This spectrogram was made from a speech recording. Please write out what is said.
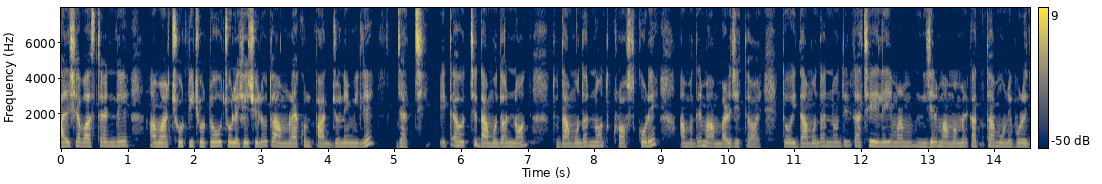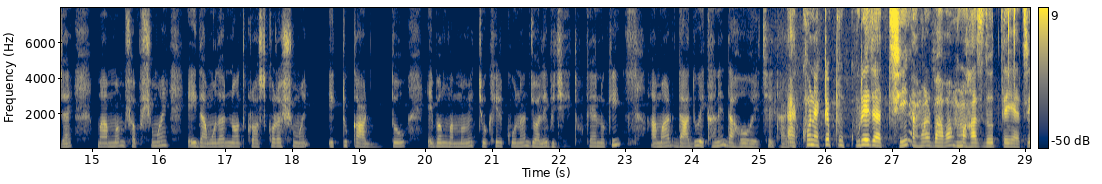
আলিশা বাস স্ট্যান্ডে আমার ছোটি ছোটও চলে এসেছিল, তো আমরা এখন পাঁচজনে মিলে যাচ্ছি। এটা হচ্ছে দামোদর নদ। তো দামোদর নদ ক্রস করে আমাদের মামবাড়ি যেতে হয়। তো ওই দামোদর নদীর কাছে এলেই আমার নিজের মাম্মামের কথা মনে পড়ে যায়। মাম্মাম সবসময় এই দামোদর নদ ক্রস করার সময় একটু কাঁদতো এবং মাম্মামের চোখের কোনা জলে ভিজে যেত কেন কি আমার দাদু এখানে দাহ হয়েছে তাই। এখন একটা পুকুরে যাচ্ছি। আমার বাবা মাছ ধরতে গেছে।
